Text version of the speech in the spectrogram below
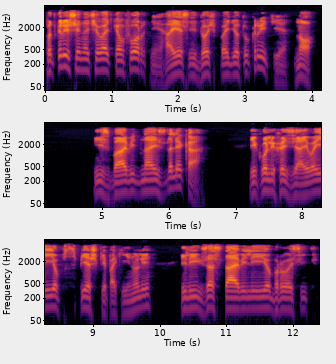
Под крышей ночевать комфортнее, а если дождь пойдет укрытие? Но изба видна издалека. И коли хозяева ее в спешке покинули или их заставили ее бросить,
